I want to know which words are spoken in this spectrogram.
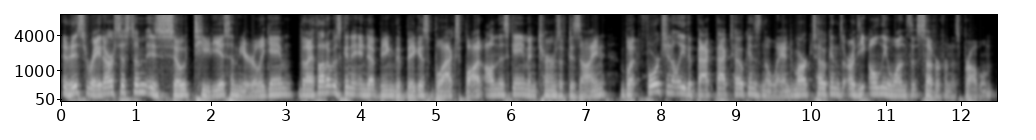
This radar system is so tedious in the early game that I thought it was going to end up being the biggest black spot on this game in terms of design, but fortunately, the backpack tokens and the landmark tokens are the only ones that suffer from this problem.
